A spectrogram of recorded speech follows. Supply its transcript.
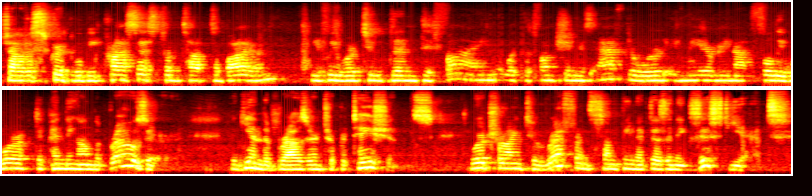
JavaScript will be processed from top to bottom. If we were to then define what the function is afterward, it may or may not fully work depending on the browser. Again, the browser interpretations. We're trying to reference something that doesn't exist yet.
